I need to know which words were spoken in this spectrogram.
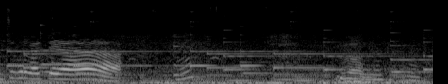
이쪽으로 갈 거야. 응? 응.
